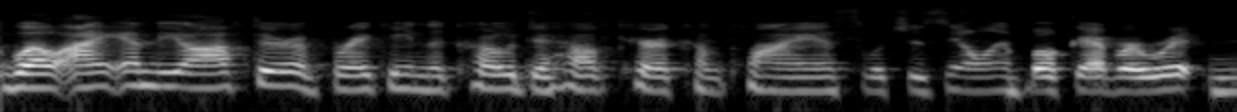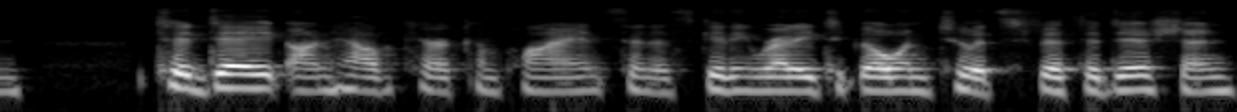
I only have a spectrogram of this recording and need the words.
well, I am the author of Breaking the Code to Healthcare Compliance, which is the only book ever written to date on healthcare compliance, and it's getting ready to go into its fifth edition.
